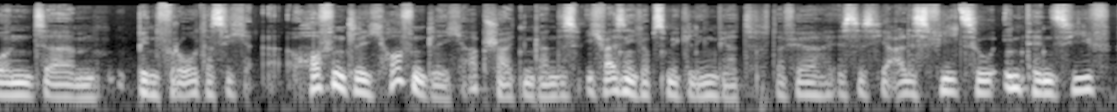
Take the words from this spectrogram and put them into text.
Und ähm, bin froh, dass ich hoffentlich, hoffentlich abschalten kann. Das, ich weiß nicht, ob es mir gelingen wird. Dafür ist es hier alles viel zu intensiv.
